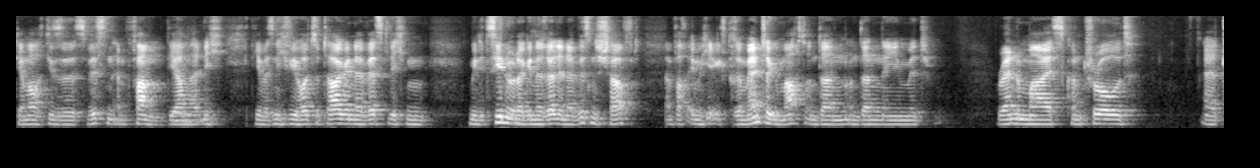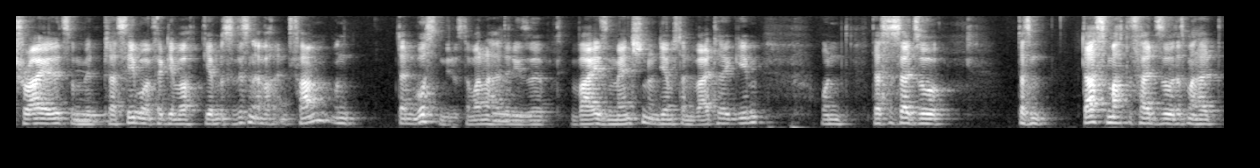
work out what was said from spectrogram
Die haben auch dieses Wissen empfangen. Die mhm. haben halt nicht, die haben es nicht wie heutzutage in der westlichen Medizin oder generell in der Wissenschaft einfach irgendwelche Experimente gemacht und dann, und dann mit randomized, controlled äh, Trials und mit mhm. Placebo-Effekt, die, die haben das Wissen einfach empfangen und dann wussten die das. Dann waren halt mhm. diese weisen Menschen und die haben es dann weitergegeben. Und das ist halt so, das sind das macht es halt so, dass man halt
